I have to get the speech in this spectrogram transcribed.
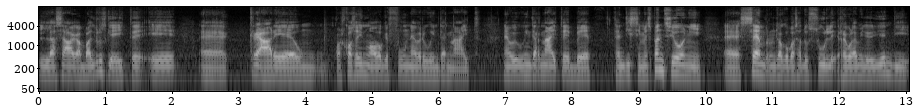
la saga Baldur's Gate e eh, creare un, qualcosa di nuovo che fu Neverwinter Night. Neverwinter Night ebbe tantissime espansioni, eh, sembra un gioco basato sul regolamento di D&D,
